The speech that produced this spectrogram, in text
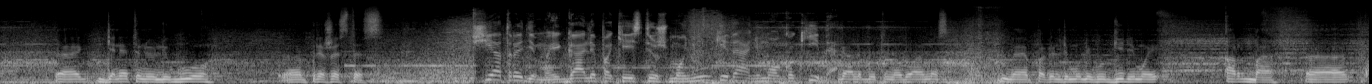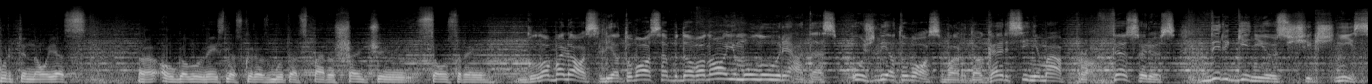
genetinių lygų e, priežastis. Šie atradimai gali pakeisti žmonių gyvenimo kokybę. Gali būti naudojamas e, paveldimų lygų gydymui arba e, kurti naujas e, augalų veislės, kurios būtų atsparios šalčiui, sausrai. Globalios Lietuvos apdovanojimų laureatas už Lietuvos vardo garsinimą profesorius Virginijus Šikšnys.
